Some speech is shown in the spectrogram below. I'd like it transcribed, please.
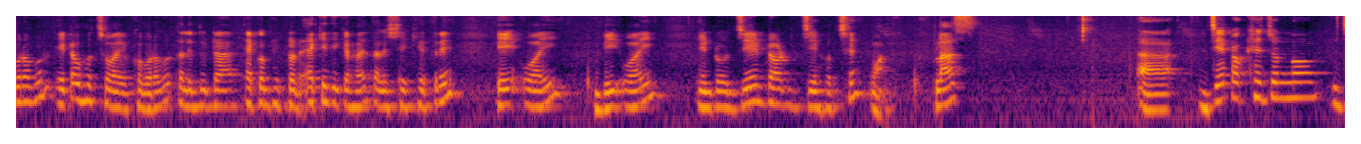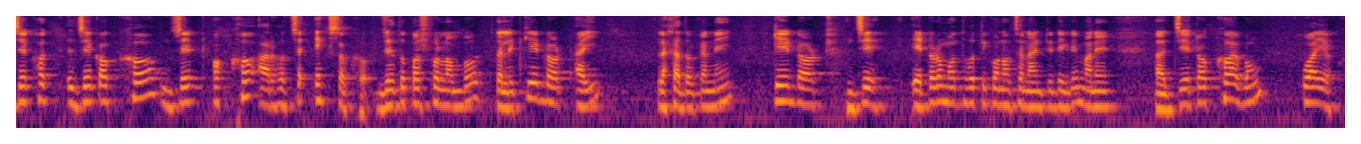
বরাবর, এটাও হচ্ছে ওয়াই অক্ষ বরাবর, তাহলে দুটা একক ভেক্টর একই দিকে হয়, তাহলে সেক্ষেত্রে a y b y into j dot j হচ্ছে ওয়ান প্লাস জেট অক্ষের জন্য যে যে কক্ষ জেট অক্ষ আর হচ্ছে এক্স অক্ষ, যেহেতু পরস্পর লম্ব, তাহলে কে ডট আই লেখা দরকার নেই। কে ডট জে এটারও মধ্যবর্তী কোণ হচ্ছে নাইনটি ডিগ্রি মানে জেট অক্ষ এবং ওয়াই অক্ষ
